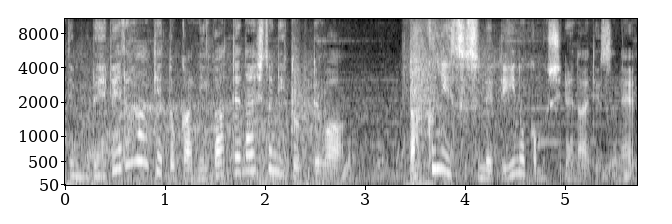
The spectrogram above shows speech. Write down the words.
でもレベル上げとか苦手な人にとっては楽に進めていいのかもしれないですね。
